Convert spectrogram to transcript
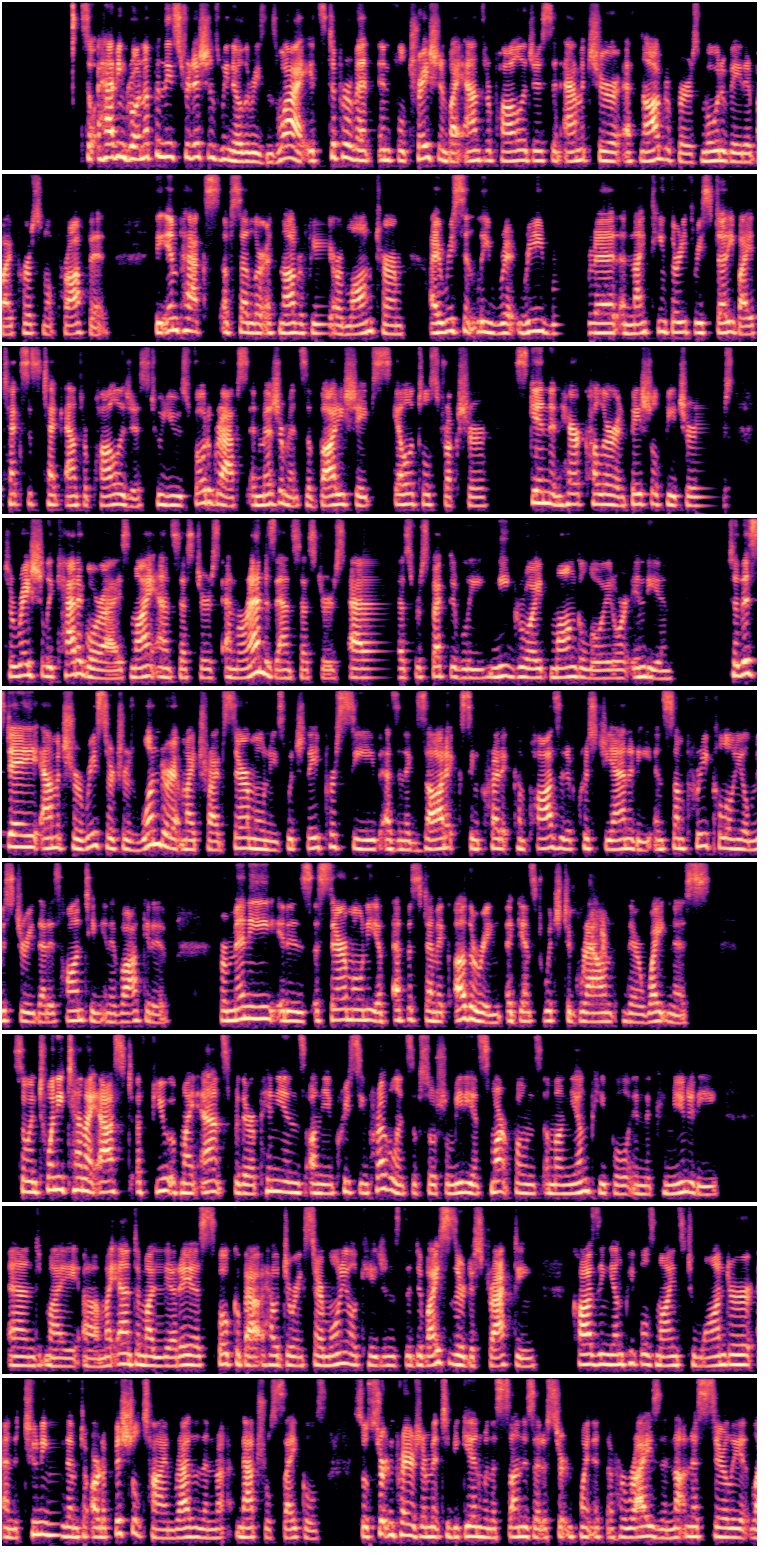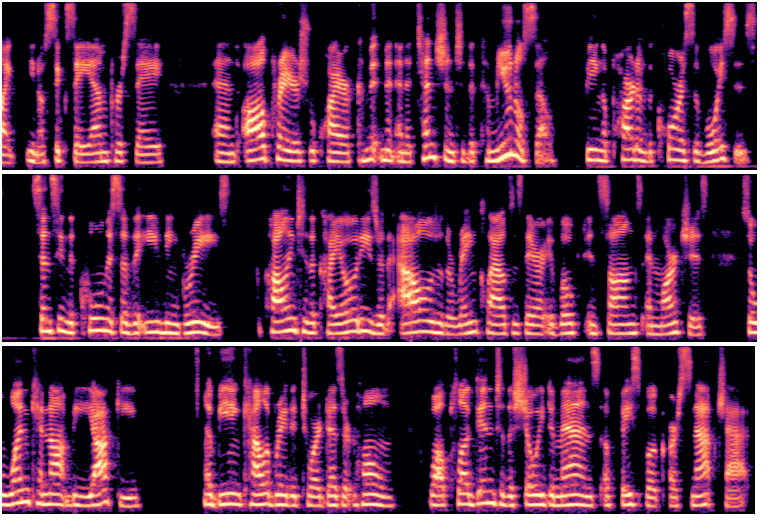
So having grown up in these traditions, we know the reasons why. It's to prevent infiltration by anthropologists and amateur ethnographers motivated by personal profit. The impacts of settler ethnography are long-term. I recently re reread a 1933 study by a Texas Tech anthropologist who used photographs and measurements of body shapes, skeletal structure, skin and hair color and facial features to racially categorize my ancestors and Miranda's ancestors as, as respectively Negroid, Mongoloid, or Indian. To this day, amateur researchers wonder at my tribe's ceremonies, which they perceive as an exotic, syncretic composite of Christianity and some pre-colonial mystery that is haunting and evocative. For many, it is a ceremony of epistemic othering against which to ground their whiteness. So in 2010, I asked a few of my aunts for their opinions on the increasing prevalence of social media and smartphones among young people in the community. And my, uh, my aunt Amalia Reyes spoke about how during ceremonial occasions, the devices are distracting causing young people's minds to wander and attuning them to artificial time rather than natural cycles. So certain prayers are meant to begin when the sun is at a certain point at the horizon, not necessarily at like, you know, 6 a.m. per se. And all prayers require commitment and attention to the communal self, being a part of the chorus of voices, sensing the coolness of the evening breeze, calling to the coyotes or the owls or the rain clouds as they are evoked in songs and marches. So one cannot be Yaqui, a being calibrated to our desert home, while plugged into the showy demands of Facebook or Snapchat.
